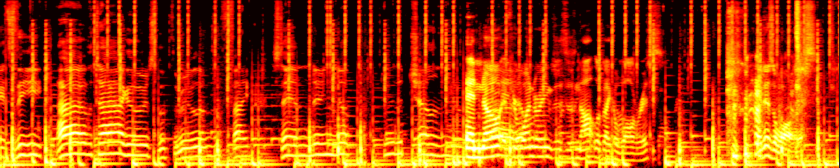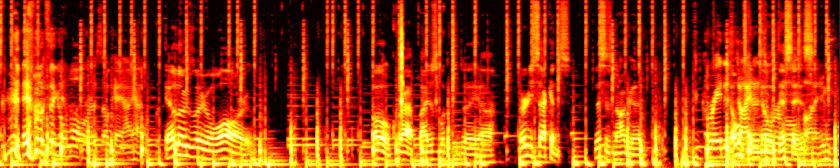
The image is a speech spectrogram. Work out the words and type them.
It's the eye of the tiger, it's the thrill of the fight, standing up to the challenge. And no, if you're wondering, this does not look like a walrus. it is a walrus. it looks like a walrus. Okay, I have to put. It looks like a walrus. Oh crap! I just looked at the uh, 30 seconds. This is not good. The greatest No one's gonna know dinosaur what this of all is. time.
